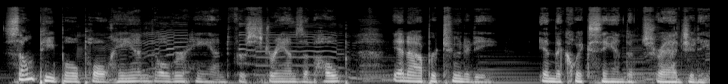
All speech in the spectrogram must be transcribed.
Some people pull hand over hand for strands of hope and opportunity in the quicksand of tragedy.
